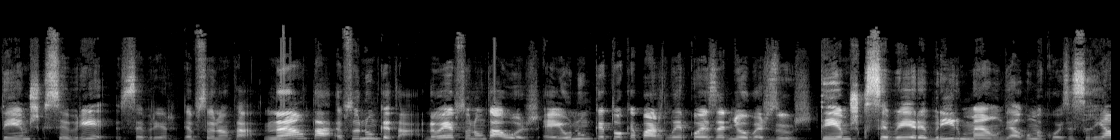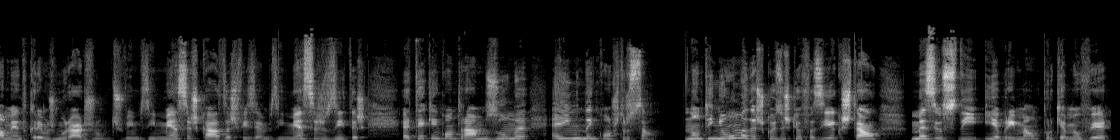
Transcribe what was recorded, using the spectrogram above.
temos que saber. Saber. A pessoa não está. Não está. A pessoa nunca está. Não é a pessoa não está hoje. É eu nunca estou capaz de ler coisa nenhuma, Jesus. Temos que saber abrir mão de alguma coisa se realmente queremos morar juntos. Vimos imensas casas, fizemos imensas visitas, até que encontramos uma ainda em construção. Não tinha uma das coisas que eu fazia questão, mas eu cedi e abri mão, porque, a meu ver,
